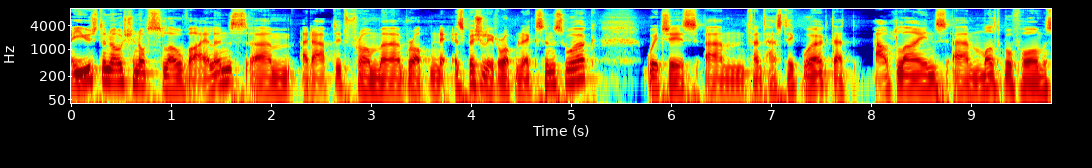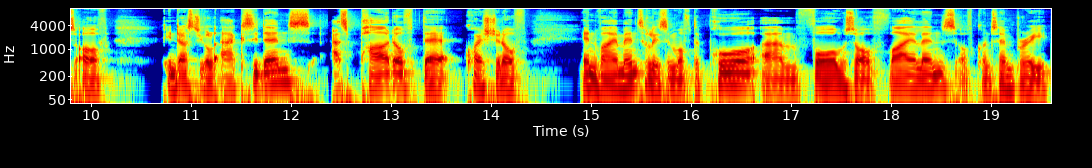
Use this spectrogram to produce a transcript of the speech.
I used the notion of slow violence, um, adapted from uh, Rob, ne- especially Rob Nixon's work, which is um, fantastic work that outlines um, multiple forms of industrial accidents as part of the question of environmentalism of the poor, um, forms of violence of contemporary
